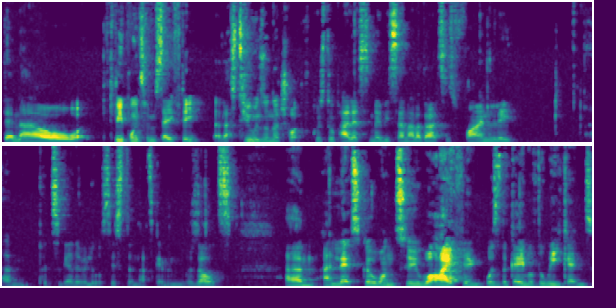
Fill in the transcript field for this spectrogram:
They're now three points from safety. Uh, that's two wins on the trot for Crystal Palace. Maybe Sam Allardyce has finally um, put together a little system that's getting results. Um, and let's go on to what I think was the game of the weekend,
